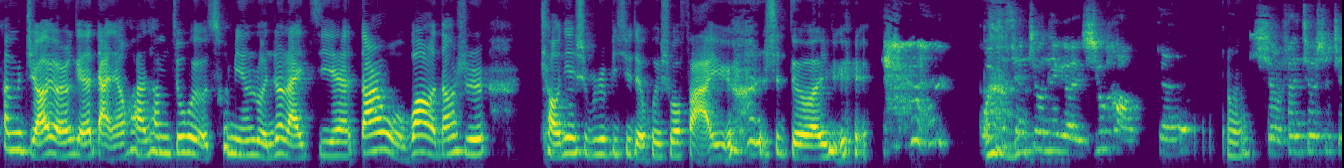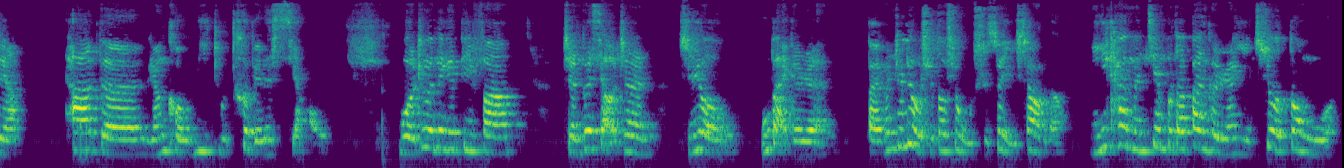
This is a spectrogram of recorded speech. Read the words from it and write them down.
他们只要有人给他打电话，他们就会有村民轮着来接。当然我忘了当时条件是不是必须得会说法语，是德语。我之前就那个友好的。嗯，省份就是这样，它的人口密度特别的小。我住的那个地方，整个小镇只有五百个人，百分之六十都是五十岁以上的。你一开门见不到半个人，也只有动物。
